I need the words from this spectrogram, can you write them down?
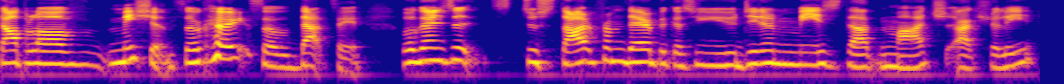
couple of missions okay? So that's it. We're going to to start from there because you didn't miss that much actually.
